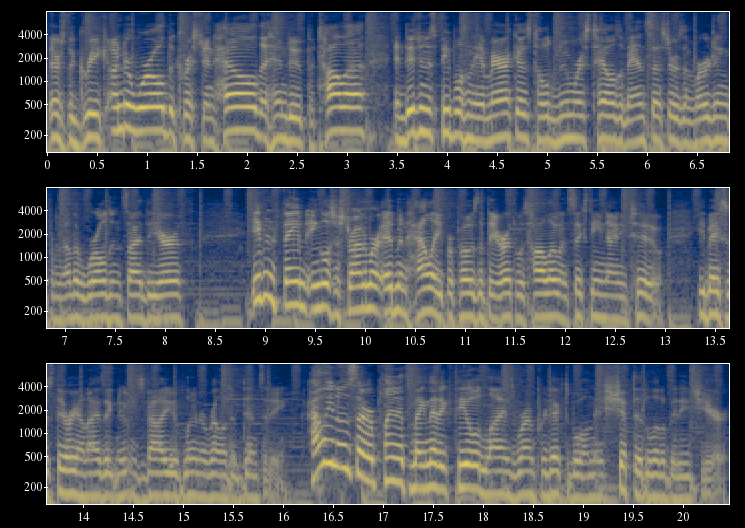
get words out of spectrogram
There's the Greek underworld, the Christian hell, the Hindu Patala. Indigenous peoples in the Americas told numerous tales of ancestors emerging from another world inside the Earth. Even famed English astronomer Edmund Halley proposed that the Earth was hollow in 1692. He based his theory on Isaac Newton's value of lunar relative density. Halley noticed that our planet's magnetic field lines were unpredictable and they shifted a little bit each year,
